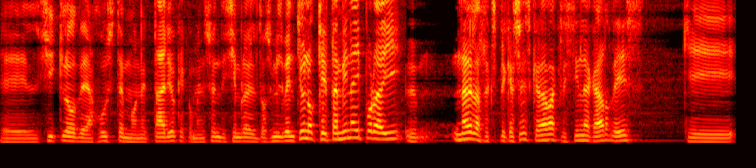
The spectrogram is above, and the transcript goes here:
el ciclo de ajuste monetario que comenzó en diciembre del 2021, que también hay por ahí, em, una de las explicaciones que daba Christine Lagarde es que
